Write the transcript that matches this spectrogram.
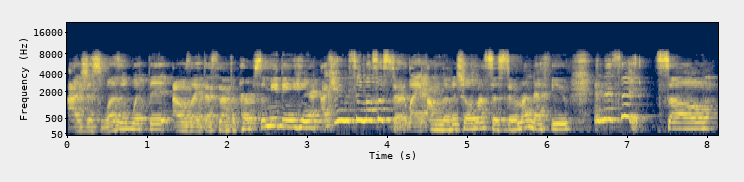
I just wasn't with it. I was like, that's not the purpose of me being here. I came to see my sister. Like, I'm gonna chill with my sister and my nephew, and that's it. So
